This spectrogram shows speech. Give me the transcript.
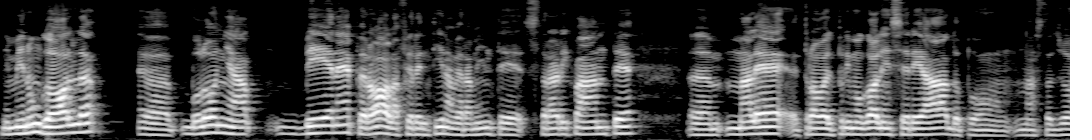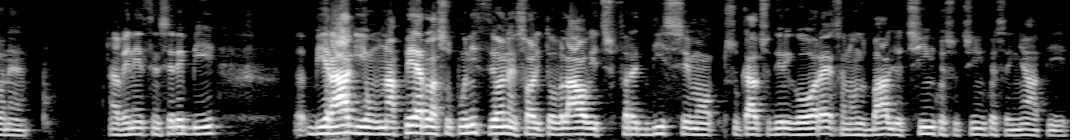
nemmeno un gol. Eh, Bologna bene, però la Fiorentina veramente straripante. Uh, Malè trova il primo gol in Serie A dopo una stagione a Venezia in Serie B. Uh, Biraghi una perla su punizione, il solito Vlaovic freddissimo su calcio di rigore, se non sbaglio 5 su 5 segnati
